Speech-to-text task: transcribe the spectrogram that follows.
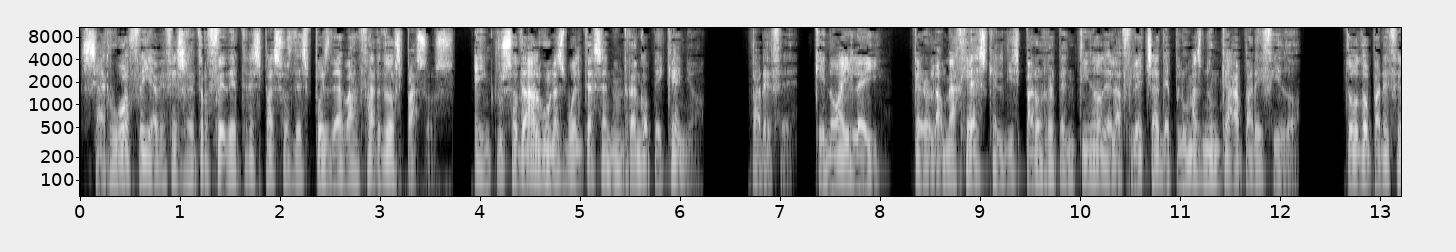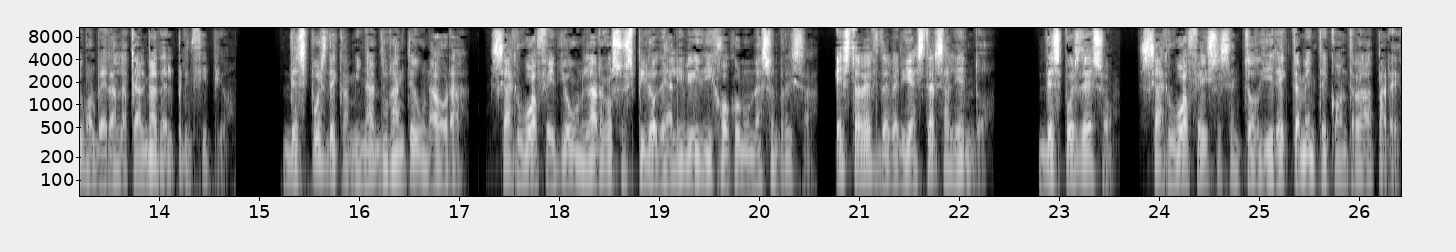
Saruo Fei a veces retrocede tres pasos después de avanzar dos pasos, e incluso da algunas vueltas en un rango pequeño. Parece que no hay ley, pero la magia es que el disparo repentino de la flecha de plumas nunca ha aparecido. Todo parece volver a la calma del principio. Después de caminar durante una hora, Saruofe dio un largo suspiro de alivio y dijo con una sonrisa, esta vez debería estar saliendo. Después de eso, Saruofe se sentó directamente contra la pared,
